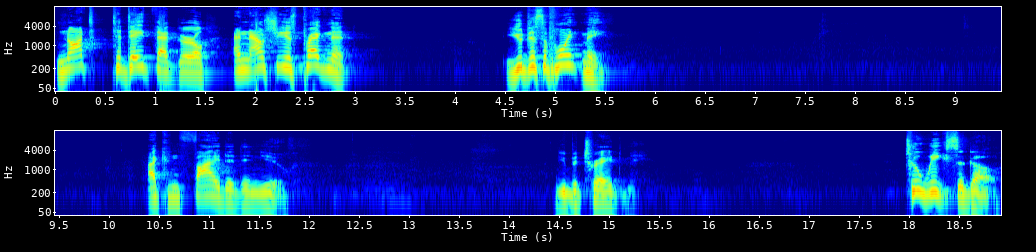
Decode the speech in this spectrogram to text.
not to date that girl, and now she is pregnant. You disappoint me. I confided in you. You betrayed me. Two weeks ago,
